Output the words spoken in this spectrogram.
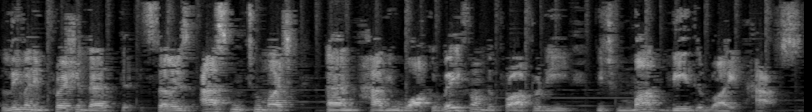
leave an impression that the seller is asking too much and have you walk away from the property, which might be the right house.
